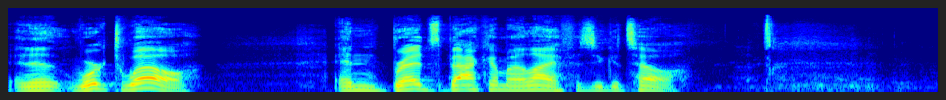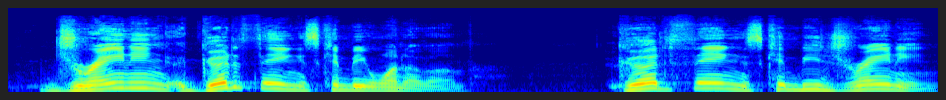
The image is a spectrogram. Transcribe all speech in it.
and it worked well. And bread's back in my life, as you could tell. Draining, good things can be one of them. Good things can be draining.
